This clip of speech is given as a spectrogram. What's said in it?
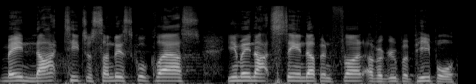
may not teach a Sunday school class. You may not stand up in front of a group of people.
